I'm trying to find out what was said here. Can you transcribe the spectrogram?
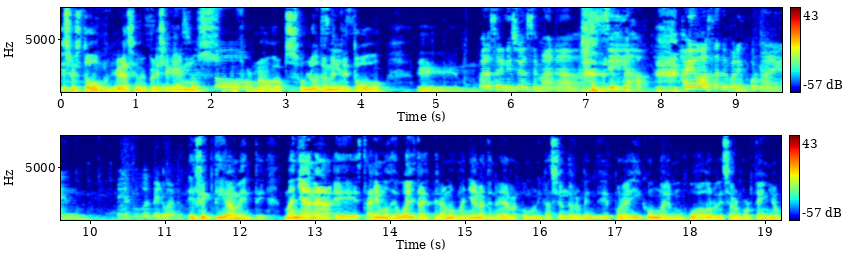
Eso es todo, María Gracia. Me parece Sí, que hemos informado absolutamente todo. Eh, Para hacer inicio de semana, sí, ha, ha habido bastante por informar en, en el fútbol peruano. Efectivamente. Mañana eh, estaremos de vuelta, esperamos mañana tener comunicación de repente por ahí con algún jugador de Cerro Porteño.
